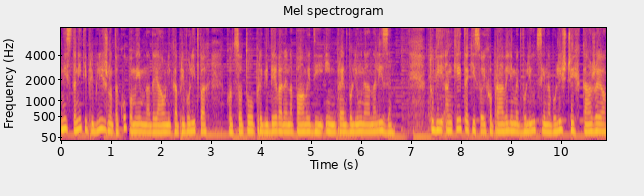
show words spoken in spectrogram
nista niti približno tako pomembna dejavnika pri volitvah, kot so to predvidevale napovedi in predvoljivne analize. Tudi ankete, ki so jih opravili med voljivci na voliščih, kažejo,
